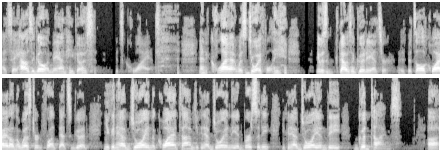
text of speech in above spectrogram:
I'd say, How's it going, man? He goes, It's quiet. and quiet was joyful. He, it was, that was a good answer. If it's all quiet on the Western Front, that's good. You can have joy in the quiet times. You can have joy in the adversity. You can have joy in the good times. Uh,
